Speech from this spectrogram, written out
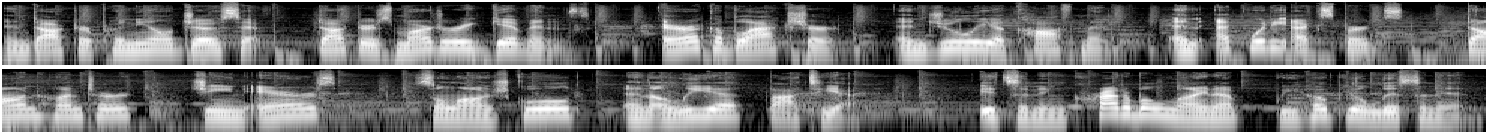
and Dr. Peniel Joseph, Doctors Marjorie Givens, Erika Blacksher, and Julia Kaufman, and equity experts Dawn Hunter, Jeanne Ayers, Solange Gould, and Aliyah Bhatia. It's an incredible lineup. We hope you'll listen in.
